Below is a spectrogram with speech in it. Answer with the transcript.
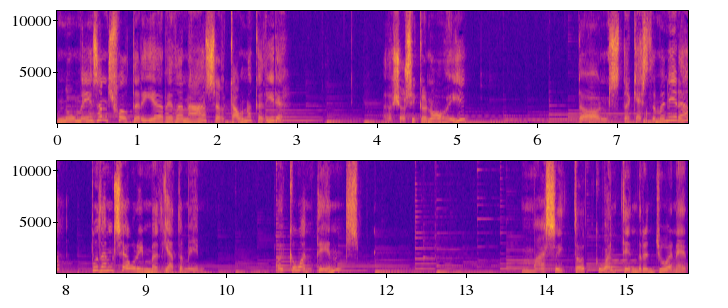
només ens faltaria haver d'anar a cercar una cadira. Això sí que no, oi? Doncs d'aquesta manera podem seure immediatament. Oi que ho entens? Massa i tot que ho entendre en Joanet,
